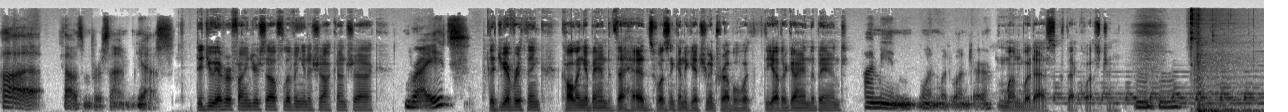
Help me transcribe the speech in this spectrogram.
Uh thousand percent. Yes. Did you ever find yourself living in a shotgun shack? Right. Did you ever think calling a band the Heads wasn't going to get you in trouble with the other guy in the band? I mean, one would wonder. One would ask that question. hmm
